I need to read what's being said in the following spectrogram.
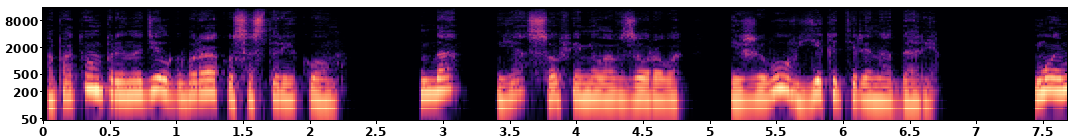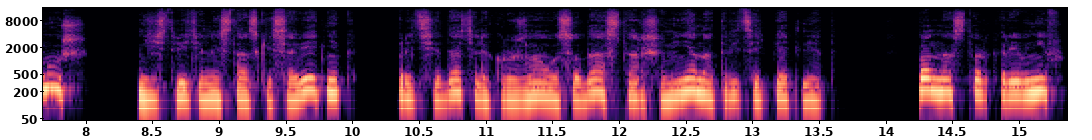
а потом принудил к браку со стариком. Да, я Софья Миловзорова и живу в Екатеринодаре. Мой муж, действительный статский советник, председатель окружного суда, старше меня на 35 лет. Он настолько ревнив,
